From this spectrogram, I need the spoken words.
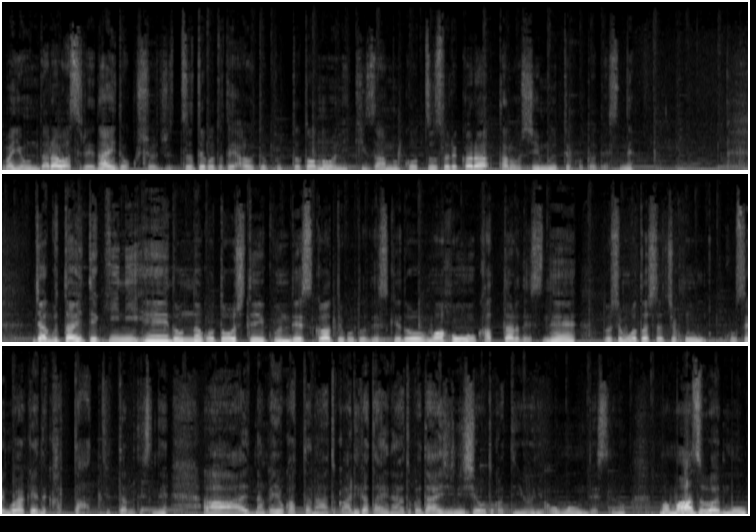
まあ、読んだら忘れない読書術ということでアウトプットと脳に刻むコツそれから楽しむってことですね。じゃあ具体的に、え、どんなことをしていくんですかということですけど、まあ、本を買ったらですねどうしても私たち本5500円で買ったって言ったらですねああなんか良かったなとかありがたいなとか大事にしようとかっていうふうに思うんですけど、まあ、まずは目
